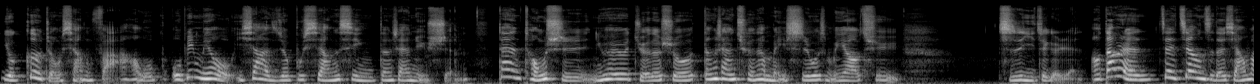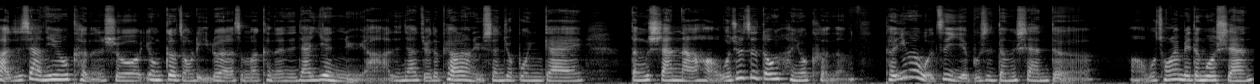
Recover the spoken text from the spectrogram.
有各种想法哈，我我并没有一下子就不相信登山女神，但同时你会觉得说，登山圈他没事，为什么要去？质疑这个人哦，当然，在这样子的想法之下，你也有可能说用各种理论啊，什么可能人家厌女啊，人家觉得漂亮女生就不应该登山呐，哈，我觉得这都很有可能。可因为我自己也不是登山的啊，我从来没登过山，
